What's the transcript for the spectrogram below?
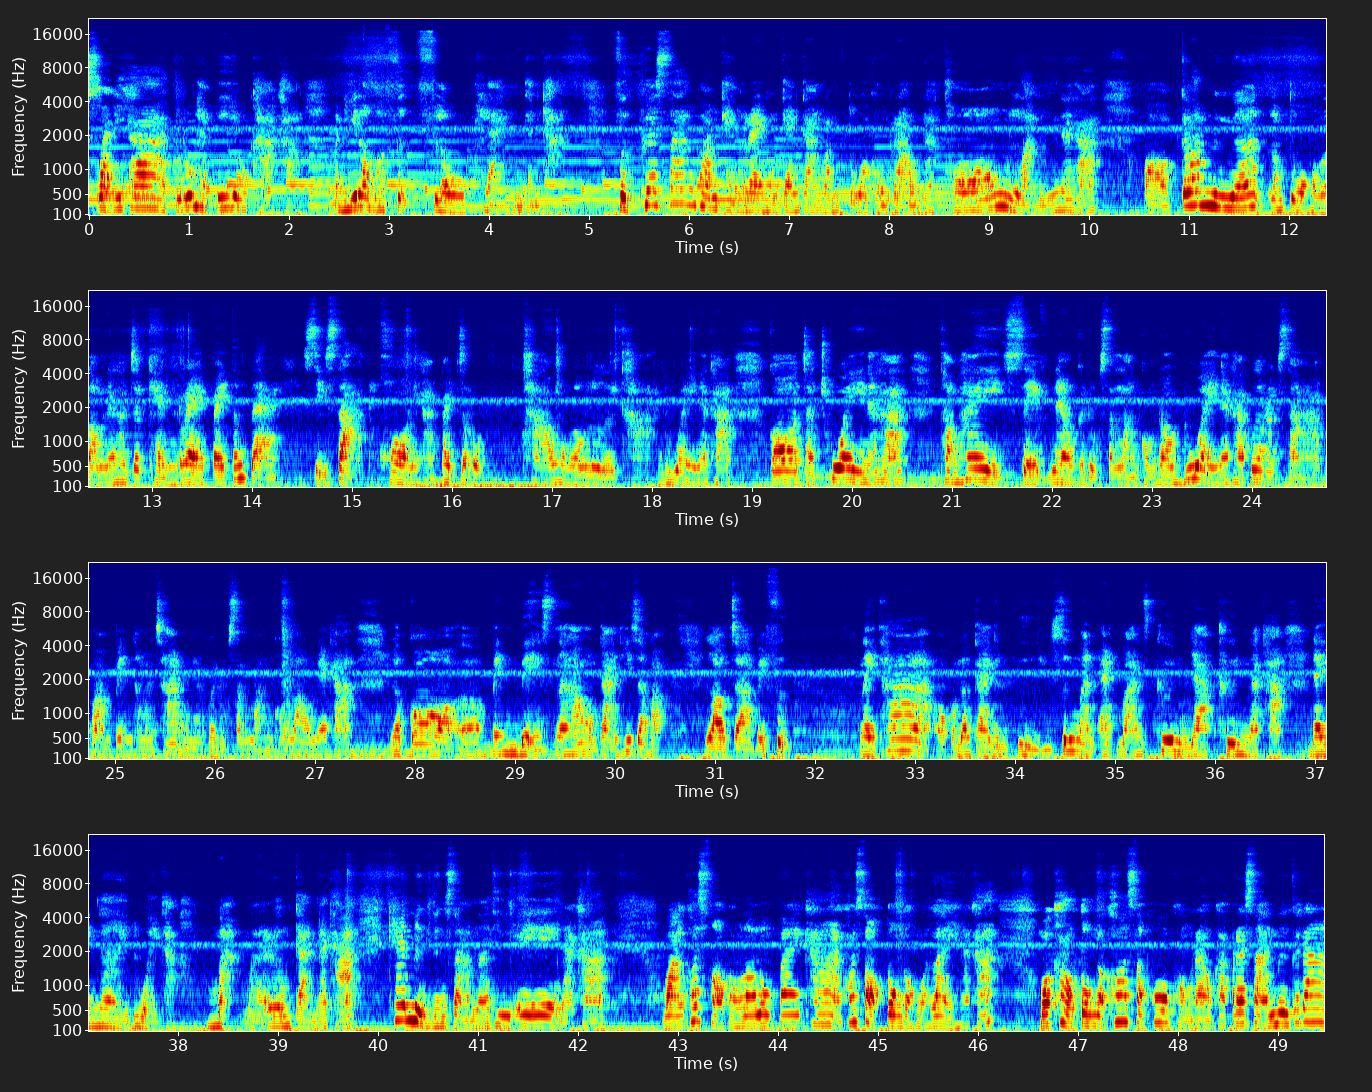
สวัสดีค่ะกุรุ่งแฮปปี้โยคะค่ะ วันนี้เรามาฝึก flow plank กันค่ะ ฝึกเพื่อสร้างความแข็งแรงของแกนกลางลำตัวของเรานะ ท้องหลังนะคะกล้ามเนื้อลำตัวของเรานะคะ จะแข็งแรงไปตั้งแต่ศีรษะคอเนี่ยค่ะ ไปจรด เท้าของเราเลยขาด้วยนะคะ ก็จะช่วยนะคะทำให้เซฟแนวกระดูกสันหลังของเราด้วยนะคะ เพื่อรักษาความเป็นธรรมชาติของแนวกระดูกสันหลังของเรานะคะ แล้วก็เอ่อเป็นเบสนะคะของการที่จะแบบเราจะไปฝึกในท่าออกกำลังกายอื่นๆ ซึ่งมันแอดวานซ์ขึ้นยากขึ้นนะคะ ได้ง่ายด้วยค่ะ มามาเริ่มกันนะคะ แค่ 1-3 นาทีเองนะคะ วางข้อศอกของเราลงไปค่ะ ข้อศอกตรงกับหัวไหล่นะคะ หัวเข่าตรงกับข้อสะโพกของเราค่ะ ประสานมือก็ได้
